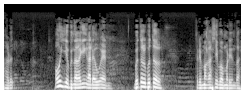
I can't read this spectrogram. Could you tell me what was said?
harus Oh iya bentar lagi nggak ada UN. Betul betul. Terima kasih pemerintah.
